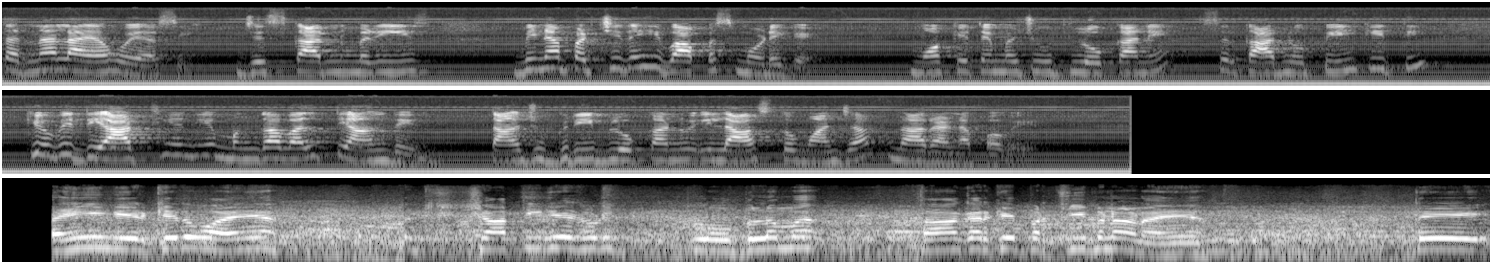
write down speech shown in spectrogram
ਧਰਨਾ ਲਾਇਆ ਹੋਇਆ ਸੀ, ਜਿਸ ਕਾਰਨ ਮਰੀਜ਼ ਬਿਨਾਂ ਪਰਚੀ ਦੇ ਹੀ ਵਾਪਸ ਮੋੜੇ ਗਏ। ਮੌਕੇ ਤੇ ਮੌਜੂਦ ਲੋਕਾਂ ਨੇ ਸਰਕਾਰ ਨੂੰ ਅਪੀਲ ਕੀਤੀ ਕਿ ਉਹ ਵਿਦਿਆਰਥੀਆਂ ਦੀਆਂ ਮੰਗਾਂ ਵੱਲ ਧਿਆਨ ਦੇਣ, ਤਾਂ ਜੋ ਗਰੀਬ ਲੋਕਾਂ ਨੂੰ ਇਲਾਜ ਤੋਂ ਵਾਂਝਾ ਨਾ ਰਹਿਣਾ ਪਵੇ। ਅਸੀਂ ਵੇਰਕੇ ਤੋਂ ਆਏ ਆ ਛਾਤੀ ਦੇ ਥੋੜੀ ਪ੍ਰੋਬਲਮ ਤਾਂ ਕਰਕੇ ਪਰਚੀ ਬਣਾਉਣ ਆਏ ਆ। ਤੇ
